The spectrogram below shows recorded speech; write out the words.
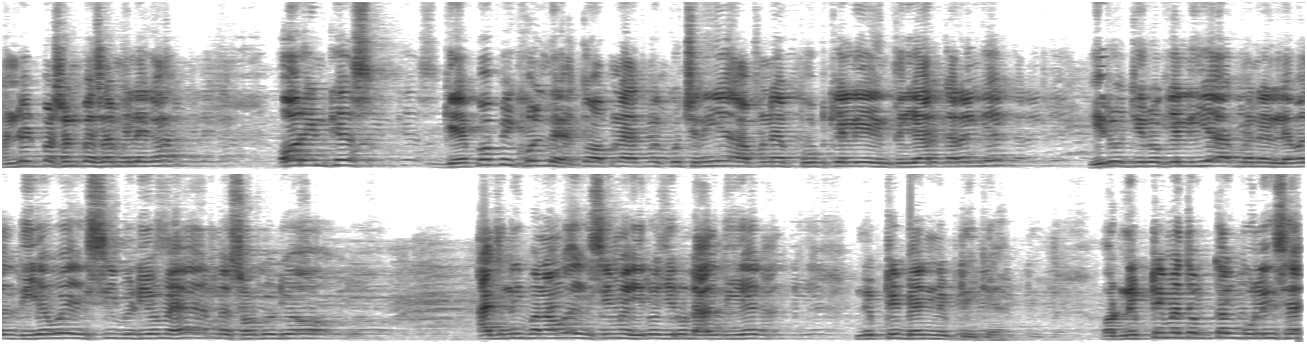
हंड्रेड परसेंट पैसा मिलेगा। और इनकेस गैप अप ही खोल दे तो अपने हाथ में कुछ नहीं है, अपने पुट के लिए इंतज़ार करेंगे। हीरो ज़ीरो के लिए मैंने लेवल दिए हुए, इसी वीडियो में है, मैं शॉर्ट वीडियो आज नहीं बनाऊँगा, इसी में हीरो ज़ीरो डाल दिए निफ्टी बैंक निफ्टी के। और निफ्टी में तो कल पुलिस है,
